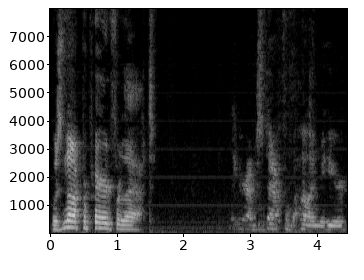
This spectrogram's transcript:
Was not prepared for that. Me grab a stack from behind me here.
